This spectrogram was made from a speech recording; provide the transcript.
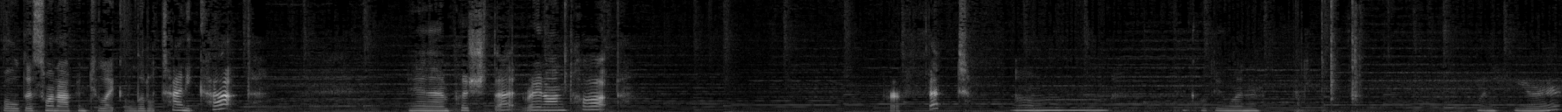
fold this one up into like a little tiny cup. And push that right on top. Perfect. Um, I think I'll do one, one here.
